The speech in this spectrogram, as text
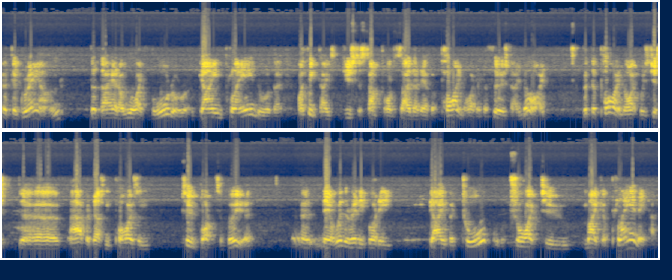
at the ground that they had a whiteboard or a game planned or that I think they used to sometimes say they'd have a pie night on a Thursday night, but the pie night was just uh, half a dozen pies and two bottles of beer. Uh, now, whether anybody gave a talk or tried to make a plan out,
